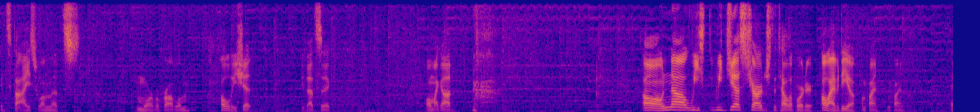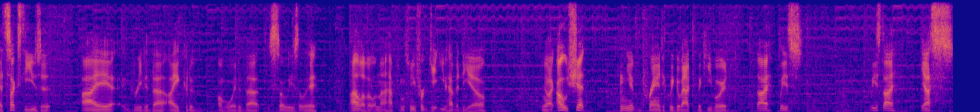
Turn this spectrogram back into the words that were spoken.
It's the Ice one that's more of a problem. Holy shit. Dude, that's sick. Oh my god. oh no, we we just charged the teleporter. Oh, I have a Dio. I'm fine. I'm fine. It sucks to use it. I greeted that. I could have avoided that so easily. I love it when that happens, when you forget you have a Dio. You're like, oh shit. And you frantically go back to the keyboard. Die, please. Please die. Yes.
